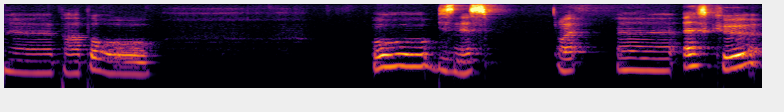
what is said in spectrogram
euh, par rapport au, au business. Ouais. Euh, Est-ce que,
